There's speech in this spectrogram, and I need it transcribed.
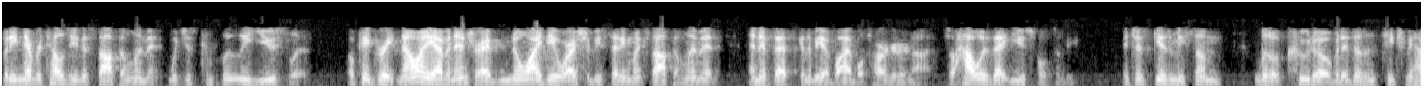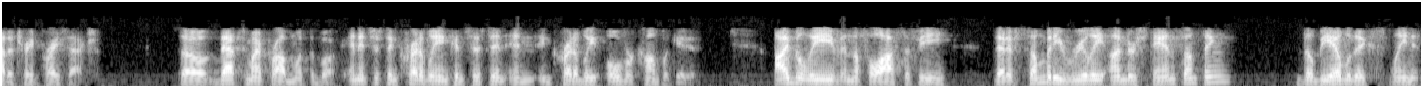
but he never tells you to stop and limit, which is completely useless. Okay, great. Now I have an entry. I have no idea where I should be setting my stop and limit and if that's going to be a viable target or not. So how is that useful to me? It just gives me some little kudo, but it doesn't teach me how to trade price action. So that's my problem with the book. And it's just incredibly inconsistent and incredibly overcomplicated. I believe in the philosophy that if somebody really understands something, they'll be able to explain it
